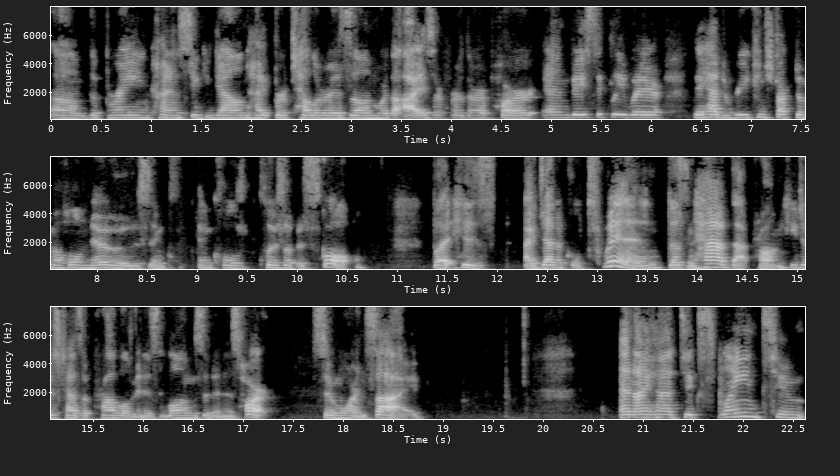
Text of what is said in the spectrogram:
um, the brain kind of sinking down, hypertelorism, where the eyes are further apart, and basically where they had to reconstruct him a whole nose and and close close up his skull. But his identical twin doesn't have that problem. He just has a problem in his lungs and in his heart, so more inside. And I had to explain to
